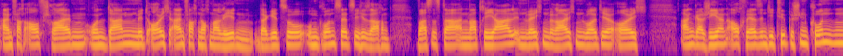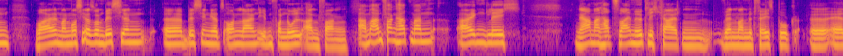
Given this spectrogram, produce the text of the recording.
einfach aufschreiben und dann mit euch einfach nochmal reden. Da geht es so um grundsätzliche Sachen. Was ist da an Material? In welchen Bereichen wollt ihr euch engagieren? Auch wer sind die typischen Kunden? Weil man muss ja so ein bisschen, äh, bisschen jetzt online eben von Null anfangen. Am Anfang hat man eigentlich, ja, man hat zwei Möglichkeiten, wenn man mit Facebook äh,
